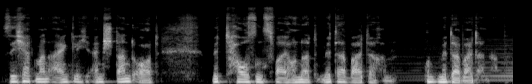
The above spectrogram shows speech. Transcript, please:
sichert man eigentlich einen Standort mit 1200 Mitarbeiterinnen und Mitarbeitern ab.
